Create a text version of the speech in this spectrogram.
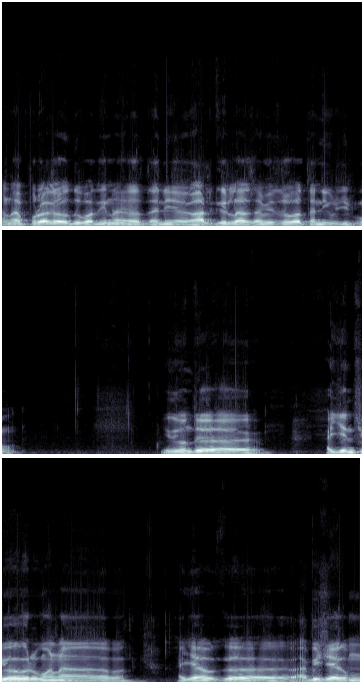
ஆனால் புறாக்கள் வந்து பார்த்திங்கன்னா தண்ணி ஆட்கள் இல்லாத சமயத்தில் தண்ணி குடிச்சிருப்போம் இது வந்து ஐயன் சிவபெருமான ஐயாவுக்கு அபிஷேகம்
